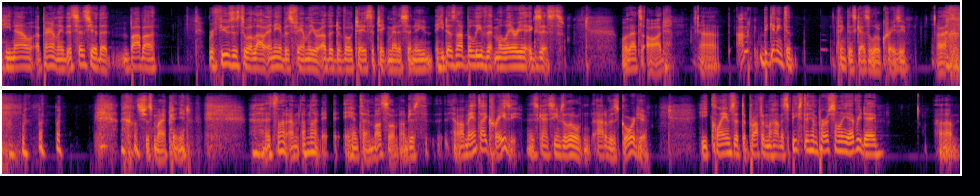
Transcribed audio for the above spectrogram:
he now apparently it says here that Baba refuses to allow any of his family or other devotees to take medicine. And he, he does not believe that malaria exists. Well, that's odd. Uh, I'm beginning to think this guy's a little crazy. Uh, that's just my opinion. It's not. I'm, I'm not anti-Muslim. I'm just. I'm anti-crazy. This guy seems a little out of his gourd here. He claims that the Prophet Muhammad speaks to him personally every day. Um,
